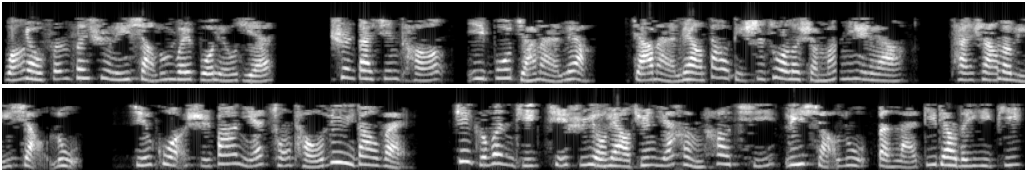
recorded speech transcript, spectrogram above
网友纷纷去李小璐微博留言。顺带心疼一波贾乃亮，贾乃亮到底是做了什么孽呀？摊上了李小璐，结果十八年从头绿到尾。这个问题其实有廖军也很好奇。李小璐本来低调的一批，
